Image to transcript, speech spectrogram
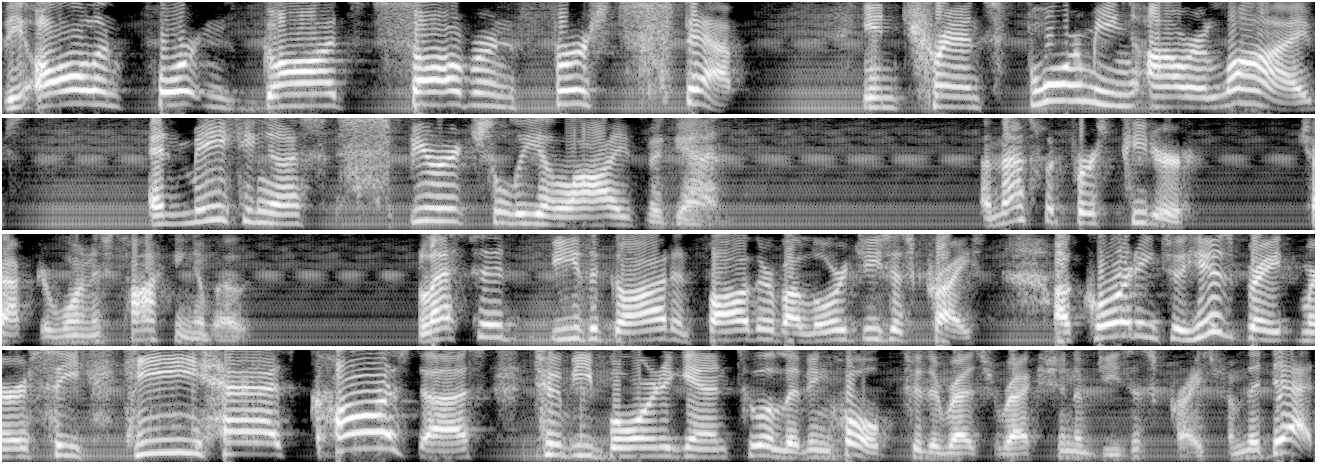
The all important God's sovereign first step in transforming our lives and making us spiritually alive again. And that's what 1 Peter chapter 1 is talking about. Blessed be the God and Father of our Lord Jesus Christ. According to his great mercy, he has caused us to be born again to a living hope through the resurrection of Jesus Christ from the dead.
